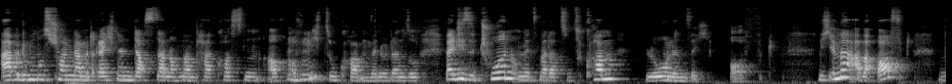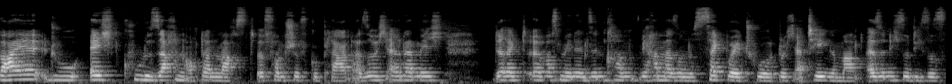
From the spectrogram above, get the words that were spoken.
aber du musst schon damit rechnen, dass da nochmal ein paar Kosten auch auf dich zukommen, wenn du dann so, weil diese Touren, um jetzt mal dazu zu kommen, lohnen sich oft. Nicht immer, aber oft, weil du echt coole Sachen auch dann machst, äh, vom Schiff geplant. Also ich erinnere mich direkt, äh, was mir in den Sinn kommt, wir haben mal so eine Segway-Tour durch Athen gemacht. Also nicht so dieses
